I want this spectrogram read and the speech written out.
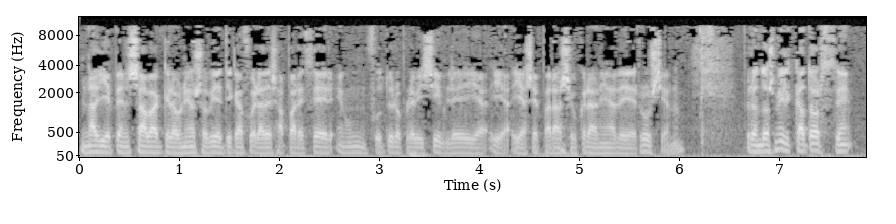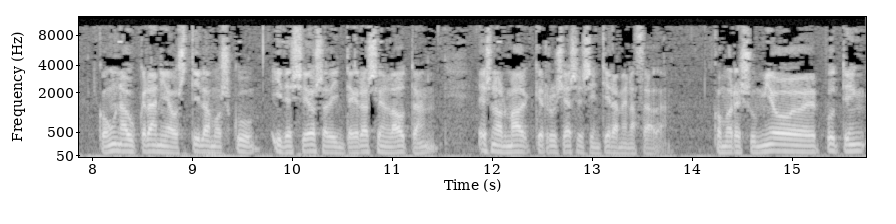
nadie pensaba que la Unión Soviética fuera a desaparecer en un futuro previsible y a, separarse Ucrania de Rusia. Pero en 2014, con una Ucrania hostil a Moscú y deseosa de integrarse en la OTAN, es normal que Rusia se sintiera amenazada. Como resumió eh, Putin,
